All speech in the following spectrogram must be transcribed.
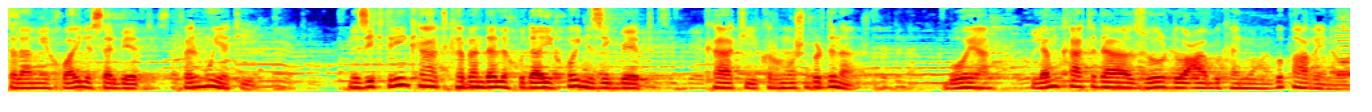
سەلامی خوای لەسەر بێت فەرموویەتی نزیکترین کات کە بەندە لە خودایی خۆی نزیک بێت کاتی کڕنوش بردنە بۆیە لەم کاتەدا زۆر دوعا بکەن و بپارڕێنەوە.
